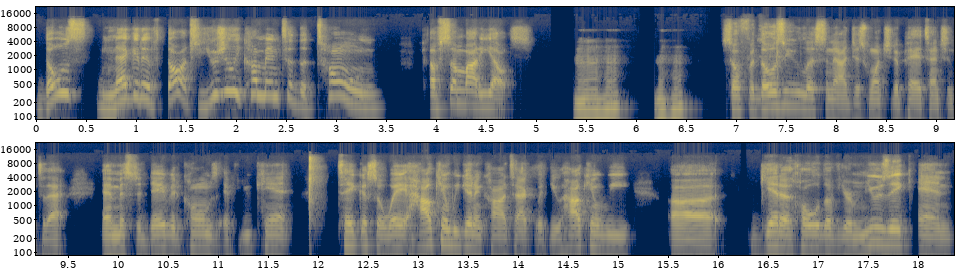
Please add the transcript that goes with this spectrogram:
those negative thoughts usually come into the tone of somebody else. hmm hmm So for those of you listening, I just want you to pay attention to that. And Mr. David Combs, if you can't take us away, how can we get in contact with you? How can we uh, get a hold of your music and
